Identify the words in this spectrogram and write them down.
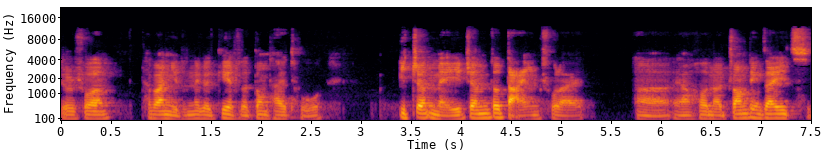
就是说他把你的那个 Gift 的动态图一帧每一帧都打印出来，呃，然后呢装订在一起，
